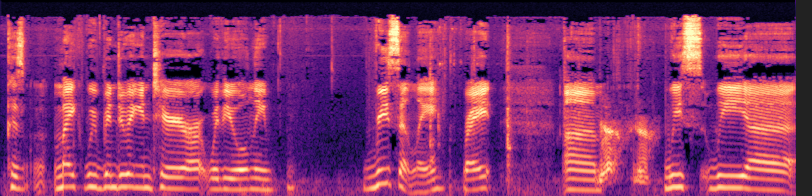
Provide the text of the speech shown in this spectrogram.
because mike we've been doing interior art with you only recently right yeah, yeah. we we uh,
